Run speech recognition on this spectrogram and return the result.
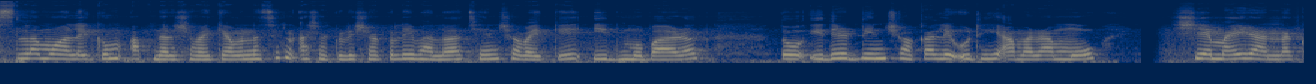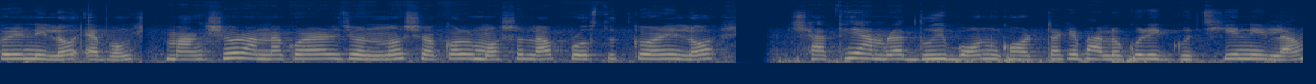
আসসালামু আলাইকুম, আপনারা সবাই কেমন আছেন? আশা করি সকলেই ভালো আছেন। সবাইকে ঈদ মোবারক। তো ঈদের দিন সকালে উঠে আমার আম্মু সেমাই রান্না করে নিল এবং মাংস রান্না করার জন্য সকল মশলা প্রস্তুত করে নিল। সাথে আমরা দুই বোন ঘরটাকে ভালো করে গুছিয়ে নিলাম।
